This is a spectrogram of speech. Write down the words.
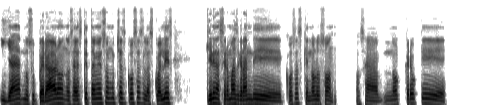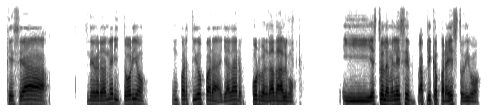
y ya nos superaron, o sea, es que también son muchas cosas las cuales quieren hacer más grande cosas que no lo son. O sea, no creo que, que sea de verdad meritorio un partido para ya dar por verdad algo. Y esto de la MLS aplica para esto, digo,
